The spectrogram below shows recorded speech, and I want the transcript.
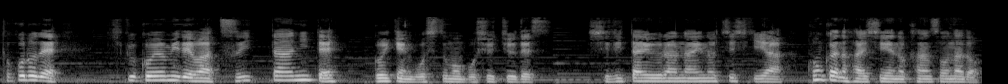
ところで、聞く暦ではツイッターにてご意見ご質問募集中です。知りたい占いの知識や今回の配信への感想など、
